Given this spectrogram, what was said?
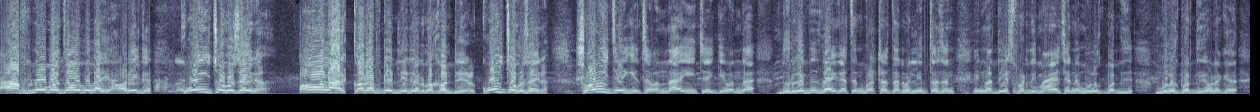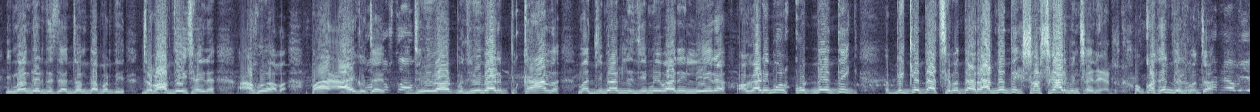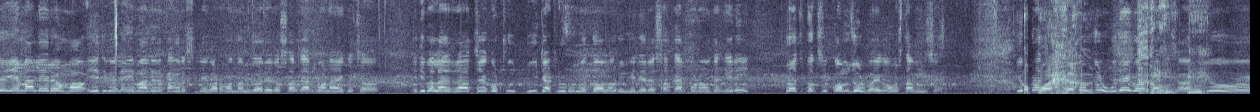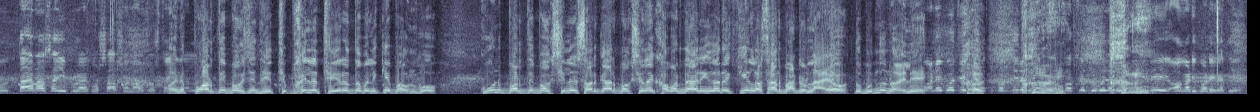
आफ्नो बचाउको लागि हरेक कोही चोखो छैन। All are corrupted leader of कन्ट्रीहरू कोही चोखो छैन सबै चाहिँ के छ भन्दा यी चाहिँ के भन्दा दुर्गन्धित भएका छन् भ्रष्टाचारमा लिप्त छन् यिनमा देशप्रति माया छैन मुलुकप्रति मुलुकप्रति एउटा के इमान्दारी छैन जनताप्रति जवाबदेही छैन आफू अब पा आएको चाहिँ जिम्मेवार जिम्मेवारी काँधमा जिम्मेवारी जिम्मेवारी लिएर अगाडि बढ कूटनैतिक विज्ञता क्षमता राजनैतिक संस्कार पनि छैन अब कसरी देश भन्छ अब यो एमाले र म यति बेला एमाले र काङ्ग्रेसले गठबन्धन गरेर सरकार बनाएको छ। यति बेला राज्यको ठु दुईवटा ठुल्ठुलो दलहरू मिलेर सरकार बनाउँदाखेरि प्रतिपक्ष कमजोर भएको अवस्था पनि छ। होइन। प्रतिपक्षी थिए- पहिला थिएर तपाईँले के पाउनुभयो? कुन प्रतिपक्षीले सरकार पक्षलाई खबरदारी गरेर के लसार पाटो लायो? त बुझ्नु न अहिले।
